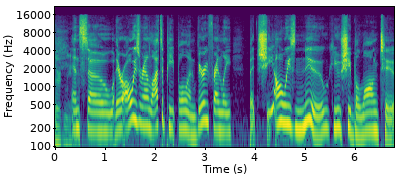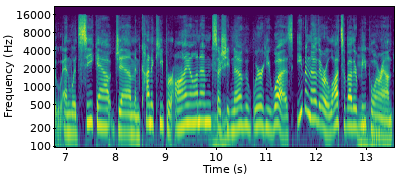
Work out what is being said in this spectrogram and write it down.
Oh, certainly. And so they're always around lots of people and very friendly. But she always knew who she belonged to and would seek out Jim and kind of keep her eye on him so mm-hmm. she'd know who, where he was, even though there were lots of other people mm-hmm. around.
